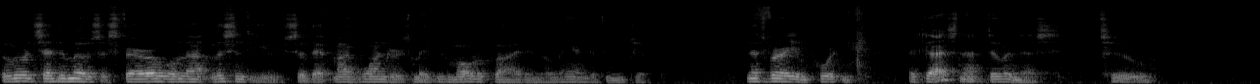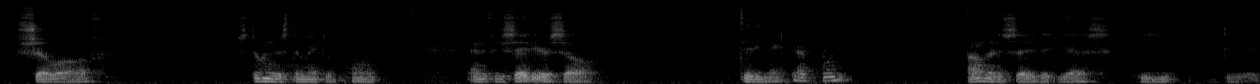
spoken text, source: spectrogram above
The Lord said to Moses, Pharaoh will not listen to you, so that my wonders may be multiplied in the land of Egypt. And that's very important. That God's not doing this to show off. He's doing this to make a point. And if you say to yourself, did he make that point? I'm going to say that yes, he did.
